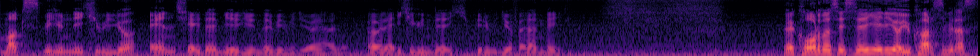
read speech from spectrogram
Max bir günde iki video, en şeyde bir günde bir video yani. Öyle iki günde iki, bir video falan değil. Ve korna sesleri geliyor. Yukarısı biraz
